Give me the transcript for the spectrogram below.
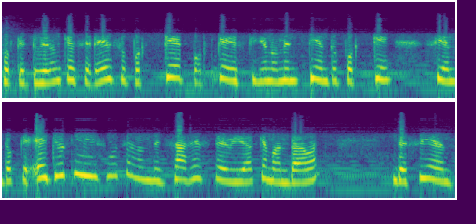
porque tuvieron que hacer eso. ¿Por qué? ¿Por qué? Es que yo no me entiendo por qué, siendo que ellos mismos en los mensajes de vida que mandaban decían,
